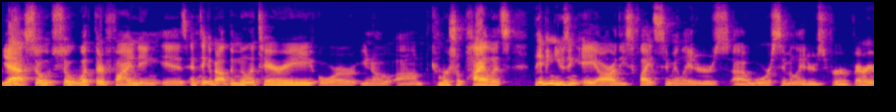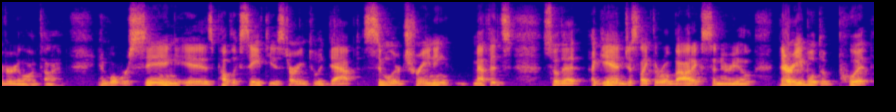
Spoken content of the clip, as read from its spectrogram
Yeah, so so what they're finding is, and think about it, the military or you know um, commercial pilots. They've been using AR, these flight simulators, uh, war simulators, for a very very long time. And what we're seeing is public safety is starting to adapt similar training methods so that, again, just like the robotics scenario, they're able to put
